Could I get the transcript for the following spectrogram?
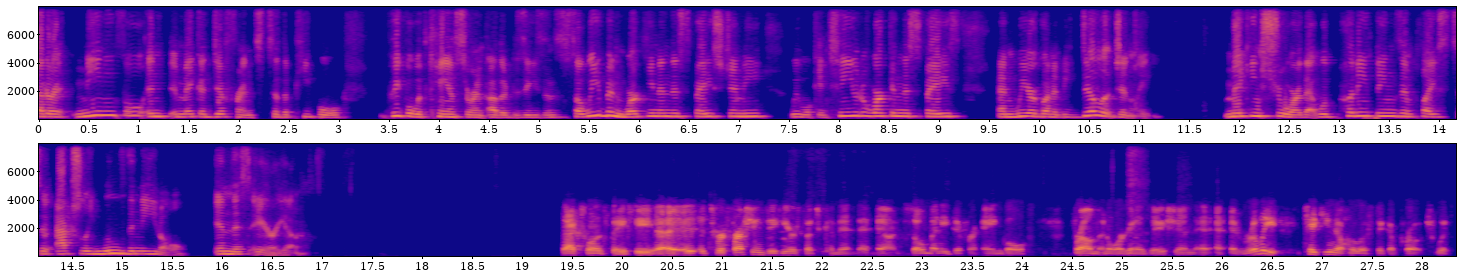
that are meaningful and, and make a difference to the people people with cancer and other diseases. So we've been working in this space, Jimmy. We will continue to work in this space, and we are going to be diligently making sure that we're putting things in place to actually move the needle in this area. Excellent, Stacy. It's refreshing to hear such commitment on so many different angles from an organization and really taking a holistic approach, which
